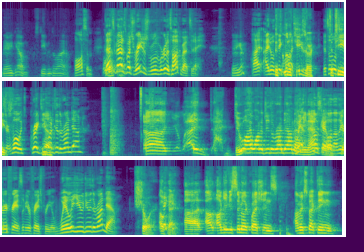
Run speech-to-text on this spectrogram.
There you go, Steven Delisle. Awesome. That's about as much Rangers we're going to talk about today. There you go. I, I don't It's think a little much. teaser. It's a little tease. teaser. Whoa, Greg, do you Yeah. want to do the rundown? Uh, I, do I want to do the rundown? I mean, that's okay, hold on. Let me rephrase. Let me rephrase for you. Will you do the rundown? Sure. Okay. Uh, I'll, I'll give you similar questions. I'm expecting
